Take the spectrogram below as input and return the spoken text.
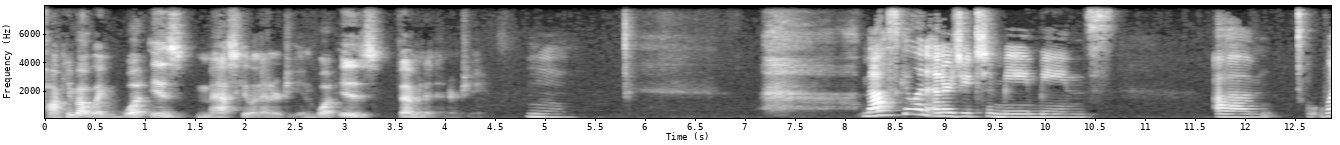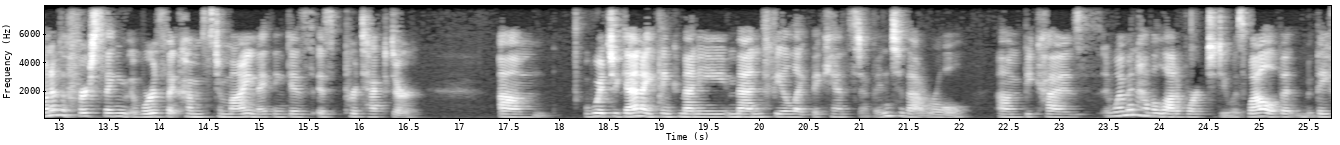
talking about like what is masculine energy and what is feminine energy? Hmm. Masculine energy to me means um, one of the first things words that comes to mind. I think is is protector, um, which again I think many men feel like they can't step into that role um, because women have a lot of work to do as well, but they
